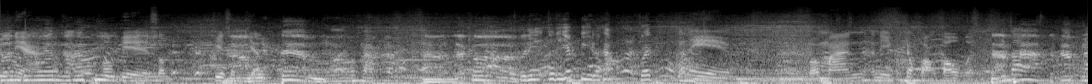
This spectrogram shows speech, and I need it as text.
จูเนียร์เมืองนนท์นะครับที่ของพี่สมพี่สมเกียรหติกแต้มอ๋อครับอ่าแล้วก็ตัวนี้ตัวนี้เย็บปีแล้วครับควายอันนี้ประมาณอันนี้เจ้าของเขาคนสามภาคนะครับมี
